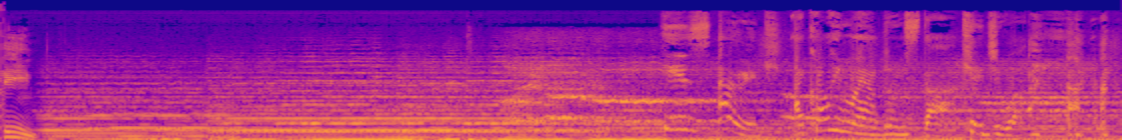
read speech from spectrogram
Dean. He's Eric. I call him my Adom star, Kejua.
